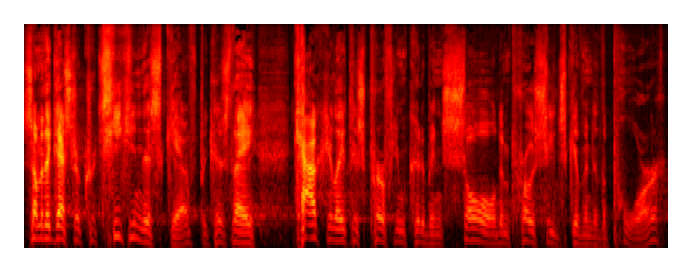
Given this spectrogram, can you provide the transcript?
Some of the guests are critiquing this gift because they calculate this perfume could have been sold and proceeds given to the poor.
